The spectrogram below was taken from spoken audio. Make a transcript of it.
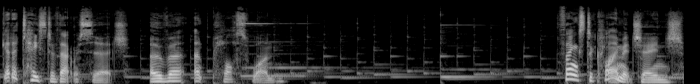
Get a taste of that research over at PLOS ONE. Thanks to climate change,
